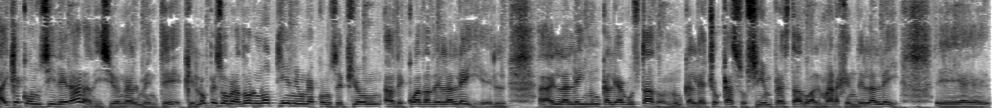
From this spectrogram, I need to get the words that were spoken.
Hay que considerar adicionalmente que López Obrador no tiene una concepción adecuada de la ley. a él la ley nunca le ha gustado, nunca le ha hecho caso, siempre ha estado al margen de la ley. Eh,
